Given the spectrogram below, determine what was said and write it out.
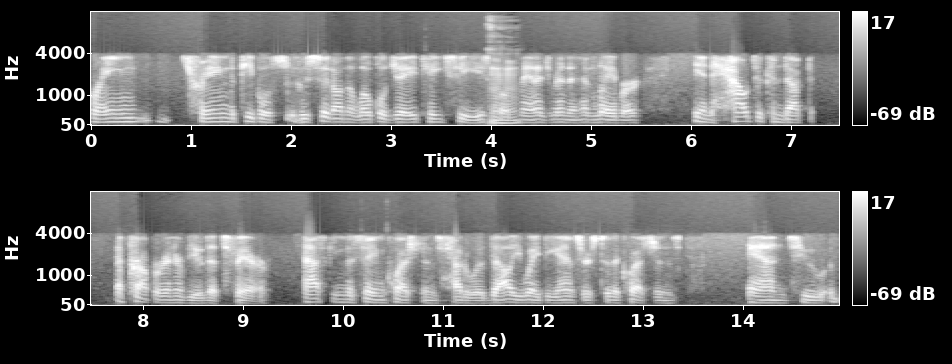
train train the people who sit on the local JTCs, mm-hmm. both management and labor, in how to conduct a proper interview that's fair, asking the same questions, how to evaluate the answers to the questions, and to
